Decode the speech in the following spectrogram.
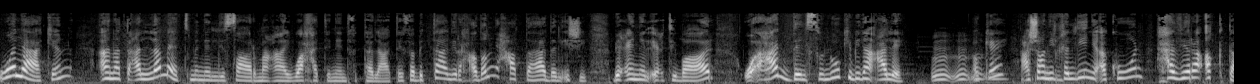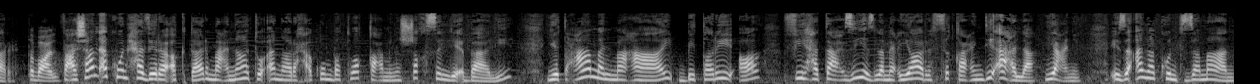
ولكن أنا تعلمت من اللي صار معي واحد اثنين في الثلاثة فبالتالي رح أضلني حاطة هذا الإشي بعين الاعتبار وأعدل سلوكي بناء عليه. أوكي؟ عشان يخليني أكون حذرة أكتر. طبعا. فعشان أكون حذرة أكثر معناته أنا رح أكون بتوقع من الشخص اللي قبالي يتعامل معي بطريقة فيها تعزيز لمعيار الثقة عندي أعلى. يعني إذا أنا كنت زمان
